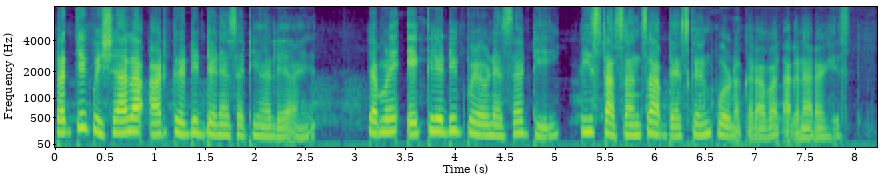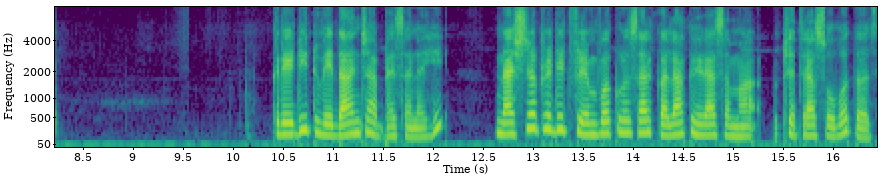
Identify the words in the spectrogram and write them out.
प्रत्येक विषयाला आठ क्रेडिट देण्यासाठी आले आहे त्यामुळे एक क्रेडिट मिळवण्यासाठी तीस तासांचा अभ्यासक्रम पूर्ण करावा लागणार आहे. क्रेडिट वेदांच्या अभ्यासालाही नॅशनल क्रेडिट फ्रेमवर्कनुसार कला क्रीडा समा क्षेत्रासोबतच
